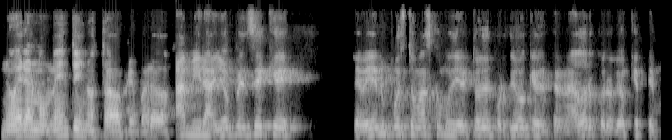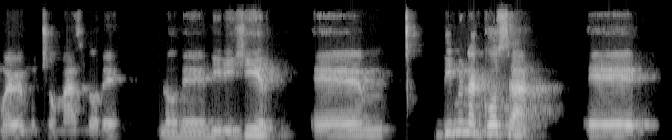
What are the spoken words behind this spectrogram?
no era el momento y no estaba preparado. Ah, mira, yo pensé que te veía en un puesto más como director deportivo que de entrenador, pero veo que te mueve mucho más lo de, lo de dirigir. Em, dime una cosa, eh,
